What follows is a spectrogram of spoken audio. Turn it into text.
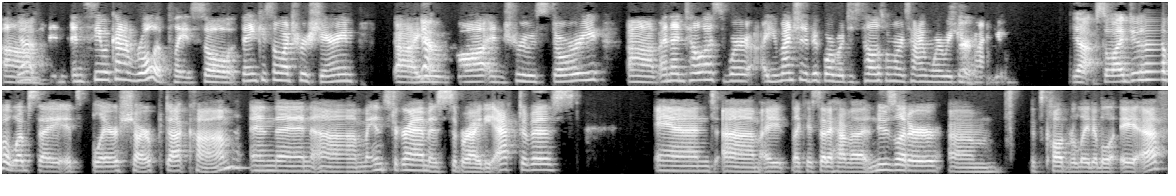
um, yeah. and, and, see what kind of role it plays. So thank you so much for sharing uh, yeah. your raw and true story. Um, and then tell us where you mentioned it before, but just tell us one more time where we sure. can find you. Yeah. So I do have a website. It's blairsharp.com. And then um, my Instagram is sobriety activist. And um, I, like I said, I have a newsletter. Um, it's called Relatable AF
